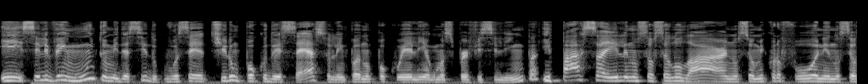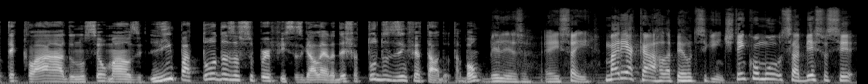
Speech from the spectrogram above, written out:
E se ele vem muito umedecido, você tira um pouco do excesso, limpando um pouco ele em alguma superfície limpa e passa ele no seu celular, no seu microfone, no seu teclado, no seu mouse. Limpa todas as superfícies, galera. Deixa tudo desinfetado, tá bom? Beleza, é isso aí. Maria Carla pergunta o seguinte: tem como saber se você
